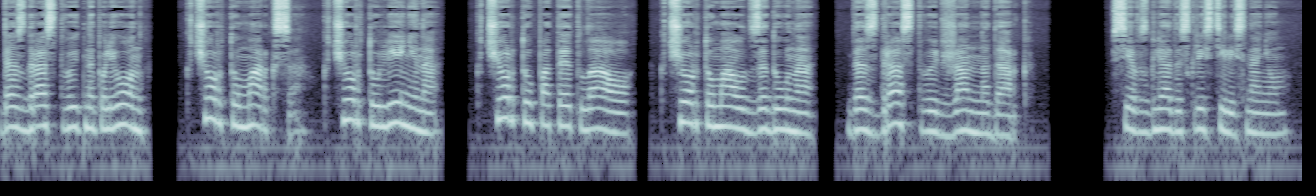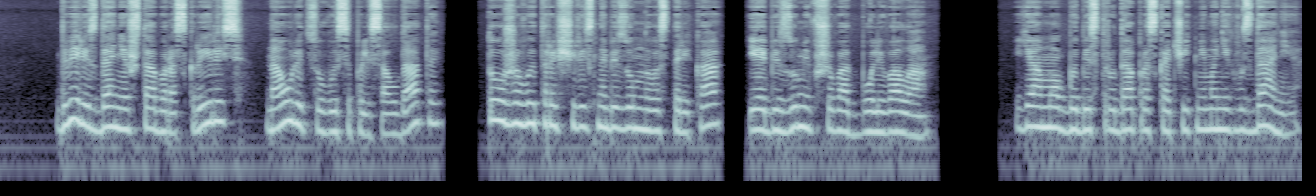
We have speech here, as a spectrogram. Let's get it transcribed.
Да здравствует Наполеон! К черту Маркса! К черту Ленина! К черту Патет Лао! К черту Мао Цзэдуна! Да здравствует Жанна Дарк!» Все взгляды скрестились на нем. Двери здания штаба раскрылись, на улицу высыпали солдаты, тоже вытаращились на безумного старика и обезумевшего от боли вала. Я мог бы без труда проскочить мимо них в здание,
